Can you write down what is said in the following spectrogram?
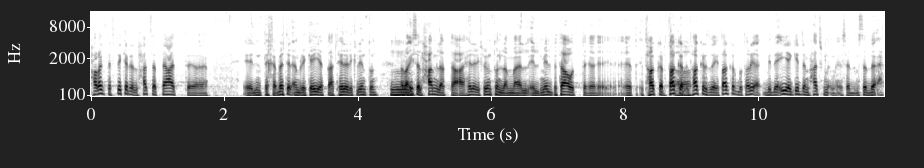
حضرتك تفتكر الحادثة بتاعه الانتخابات الأمريكية بتاعت هيلاري كلينتون؟ مم. رئيس الحملة بتاع هيلاري كلينتون لما ال mail بتاعه اتهكر اتهكر آه. اتهكر زي اتهكر بطريقة بدائية جدا ما حدش مصدقها.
